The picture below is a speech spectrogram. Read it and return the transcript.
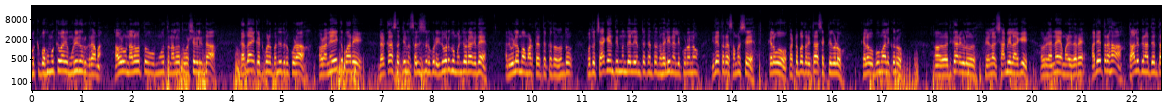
ಮುಖ್ಯ, ಬಹುಮುಖ್ಯವಾಗಿ ಮುಡಿನೂರು ಗ್ರಾಮ. ಅವರು ನಲವತ್ತು, ಮೂವತ್ತು, ನಲವತ್ತು ವರ್ಷಗಳಿಂದ ಕಂದಾಯ ಕಟ್ಕೊಂಡು ಬಂದಿದ್ದರೂ ಕೂಡ ಅವರು ಅನೇಕ ಬಾರಿ ದರಖಾಸ್ತು ಅರ್ಜಿಗಳನ್ನು ಸಲ್ಲಿಸಿದ್ರು ಕೂಡ ಇದುವರೆಗೂ ಮಂಜೂರಾಗಿದೆ. ಅದು ವಿಳಂಬ ಮಾಡ್ತಾ ಇರ್ತಕ್ಕಂಥದ್ದೊಂದು ಮತ್ತು ಚಾಕೆನ್ ತಿಮ್ಮಂದಲ್ಲಿ ಎಂಬತಕ್ಕಂಥ ಒಂದು ಹಳ್ಳಿನಲ್ಲಿ ಕೂಡ ಇದೇ ಥರ ಸಮಸ್ಯೆ, ಕೆಲವು ಪಟ್ಟಭದ್ರ ಹಿತಾಸಕ್ತಿಗಳು, ಕೆಲವು ಭೂಮಾಲೀಕರು ಅಧಿಕಾರಿಗಳು ಎಲ್ಲ ಶಾಮೀಲಾಗಿ ಅವ್ರಿಗೆ ಅನ್ಯಾಯ ಮಾಡಿದ್ದಾರೆ. ಅದೇ ತರಹ ತಾಲೂಕಿನಾದ್ಯಂತ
